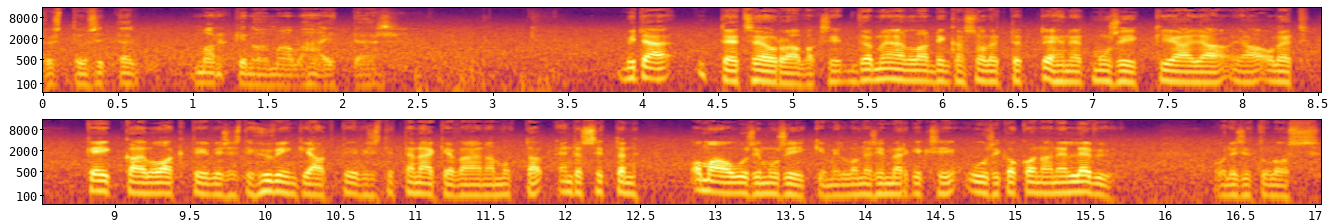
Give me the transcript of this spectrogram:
pystyy sitten markkinoimaan vähän itseänsä. Mitä teet seuraavaksi? The Manlandin kanssa olette tehneet musiikkia ja, ja olet keikkailu aktiivisesti, hyvinkin aktiivisesti tänä keväänä, mutta entäs sitten oma uusi musiikki, milloin esimerkiksi uusi kokonainen levy olisi tulossa?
